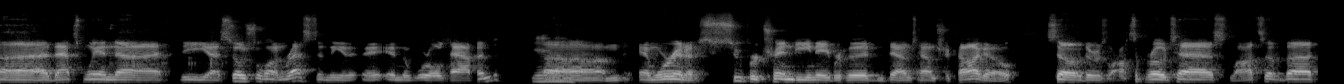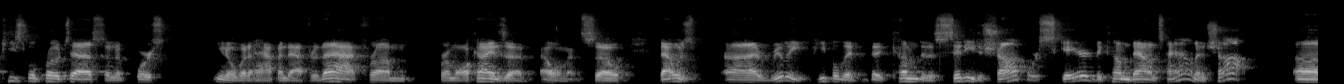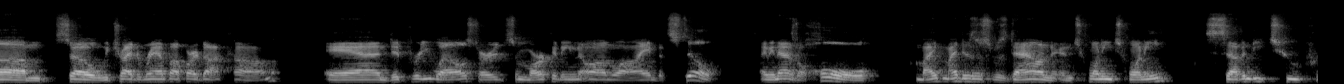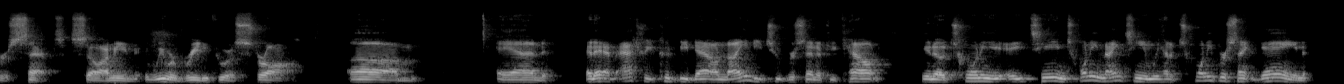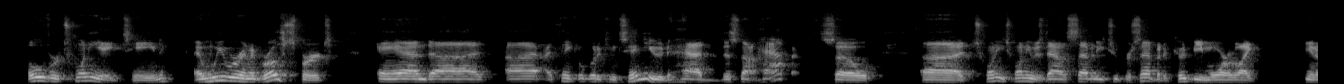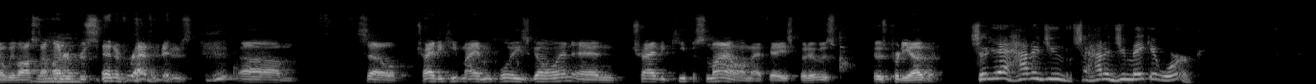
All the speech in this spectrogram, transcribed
uh, that's when uh, the uh, social unrest in the in the world happened. Yeah. Um, and we're in a super trendy neighborhood in downtown Chicago. So there was lots of protests, lots of uh, peaceful protests, and of course, you know what happened after that from from all kinds of elements. So that was uh, really people that that come to the city to shop were scared to come downtown and shop. Um, so we tried to ramp up our dot com and did pretty well. Started some marketing online, but still, I mean, as a whole, my my business was down in 2020 72%. So I mean, we were breathing through a straw. Um, and and it actually could be down 92% if you count you know 2018 2019 we had a 20% gain over 2018 and we were in a growth spurt and uh, uh, i think it would have continued had this not happened. So uh, 2020 was down 72% but it could be more like you know we lost 100% of revenues. Um, so tried to keep my employees going and tried to keep a smile on my face but it was it was pretty ugly so yeah how did you how did you make it work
